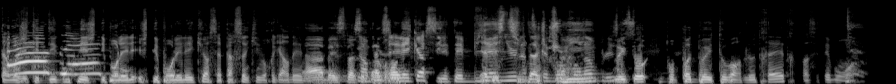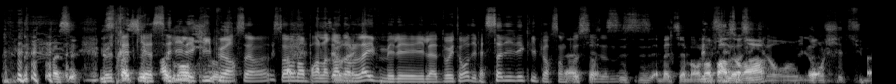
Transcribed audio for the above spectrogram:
Putain, moi j'étais dégoûté, j'étais pour les, j'étais pour les Lakers, il y a personne qui me regardait. Ah, bah, il se passait pas les Lakers, il était bien avait nul à ce moment-là en plus. Dwight- ton pote Dwight Howard le traître, enfin c'était bon. hein. Le trade qui a sali les Clippers, ça, ça, on en parlera dans le live, mais les, la Dwight Howard, il a sali les Clippers en Ah, ça, post-season. c'est- bah, tiens, bah, on en parlera. Ils leur ont chié dessus. Euh,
